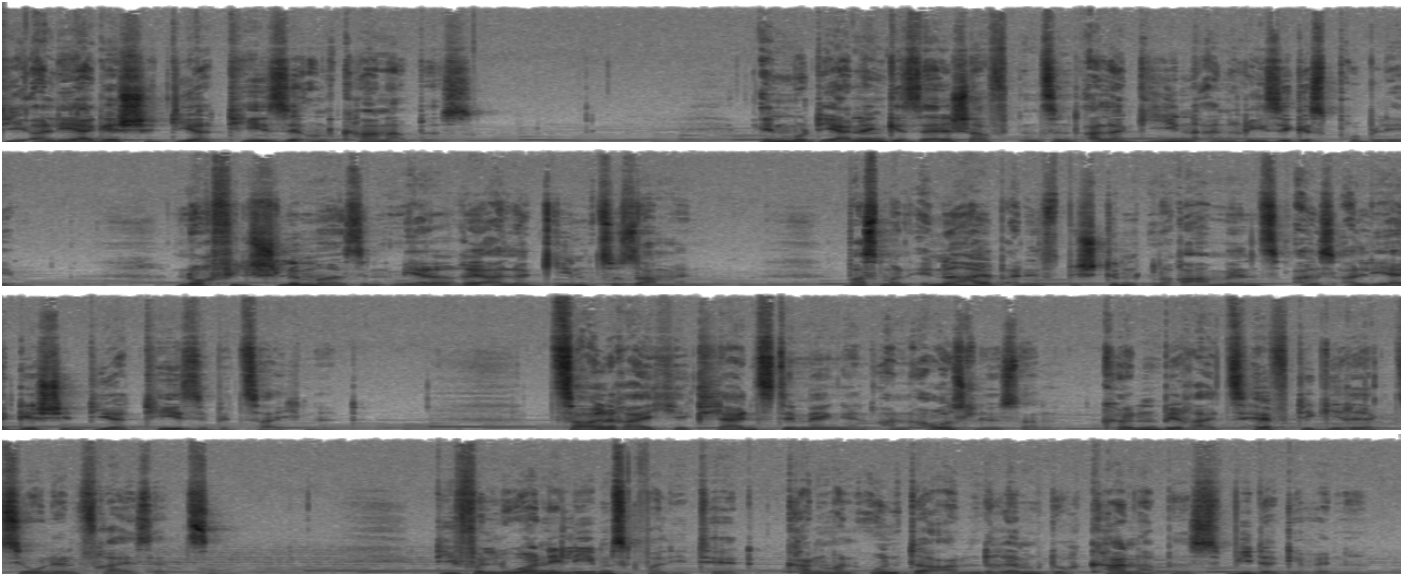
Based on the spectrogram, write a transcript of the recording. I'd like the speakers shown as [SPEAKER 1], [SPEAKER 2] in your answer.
[SPEAKER 1] Die allergische Diathese und Cannabis. In modernen Gesellschaften sind Allergien ein riesiges Problem. Noch viel schlimmer sind mehrere Allergien zusammen, was man innerhalb eines bestimmten Rahmens als allergische Diathese bezeichnet. Zahlreiche kleinste Mengen an Auslösern können bereits heftige Reaktionen freisetzen. Die verlorene Lebensqualität kann man unter anderem durch Cannabis wiedergewinnen.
